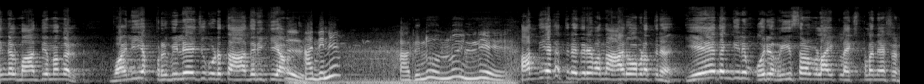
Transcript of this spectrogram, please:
നിങ്ങൾ മാധ്യമങ്ങൾ വലിയ പ്രിവിലേജ് കൊടുത്ത് ആദരിക്കുകയാണ്. അതിന്? അതിനൊന്നും ഇല്ലേ അദ്ദേഹത്തിനെതിരെ വന്ന ആരോപണത്തിന് ഏതെങ്കിലും ഒരു റീസണബിൾ ആയിട്ടുള്ള എക്സ്പ്ലനേഷൻ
